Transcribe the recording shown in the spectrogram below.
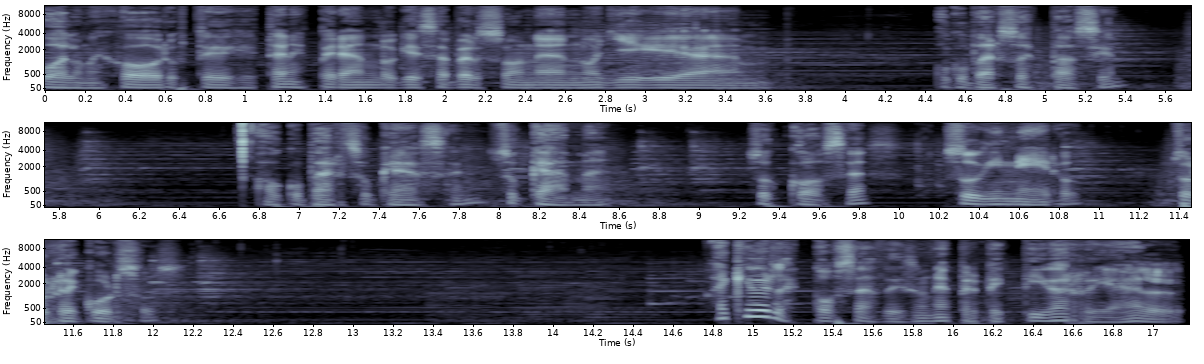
O a lo mejor ustedes están esperando que esa persona no llegue a ocupar su espacio, ocupar su casa, su cama, sus cosas, su dinero, sus recursos. Hay que ver las cosas desde una perspectiva real.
